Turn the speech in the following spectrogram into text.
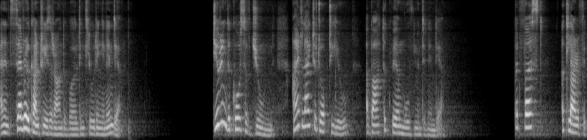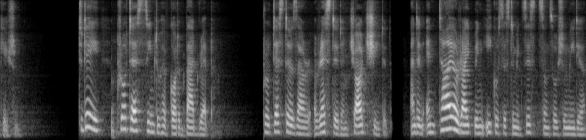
and in several countries around the world, including in India. During the course of June, I'd like to talk to you about the queer movement in India. But first, a clarification. Today, protests seem to have got a bad rep. Protesters are arrested and charge sheeted, and an entire right wing ecosystem exists on social media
